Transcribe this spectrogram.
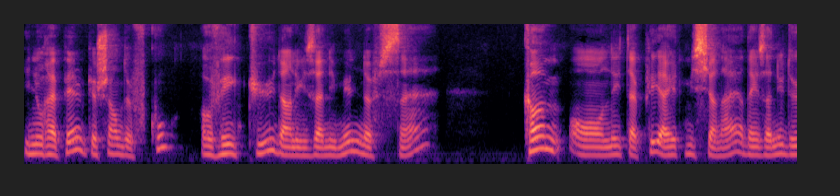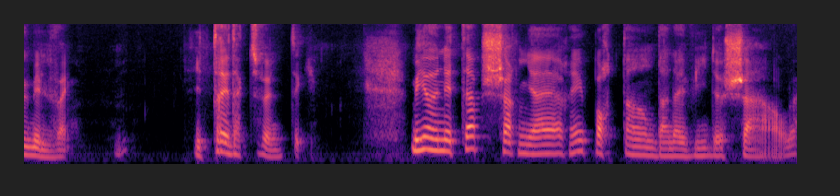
il nous rappelle que Charles de Foucault a vécu dans les années 1900 comme on est appelé à être missionnaire dans les années 2020. Il est très d'actualité. Mais il y a une étape charnière importante dans la vie de Charles.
